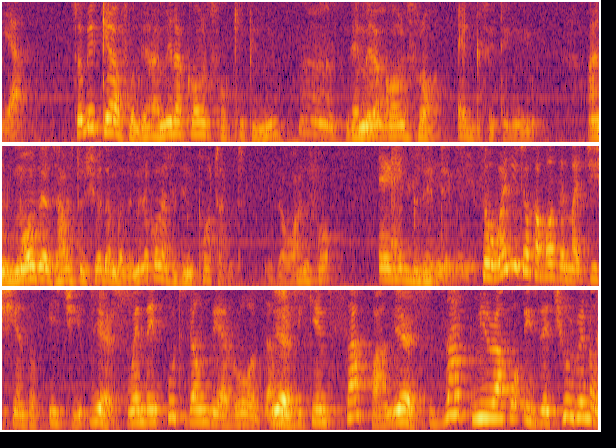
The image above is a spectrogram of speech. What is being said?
Yeah. So be careful. There are miracles for keeping you. Hmm. There are miracles for exiting you. And Moses has to show them that the miracle that is important is the one for exiting, you. So when you talk about the magicians of Egypt, Yes. when they put down their rods and Yes. they became serpents, Yes. that miracle, if the children of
